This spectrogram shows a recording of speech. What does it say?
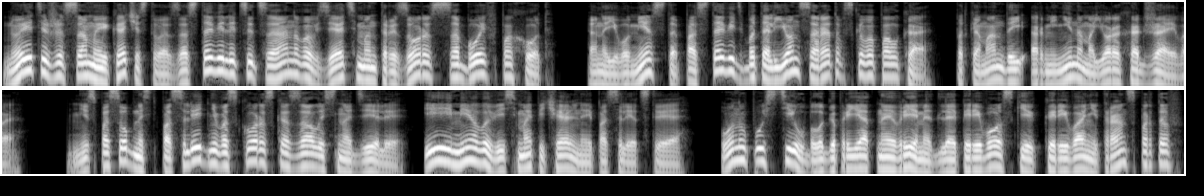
Но эти же самые качества заставили Цицианова взять Монтрезора с собой в поход, а на его место поставить батальон Саратовского полка под командой армянина майора Хаджаева. Неспособность последнего скоро сказалась на деле и имела весьма печальные последствия. Он упустил благоприятное время для перевозки каревани транспортов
